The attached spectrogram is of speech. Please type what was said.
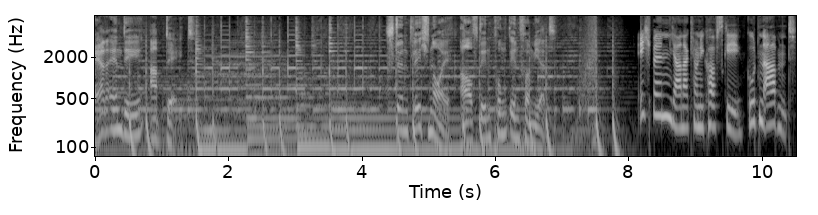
RND Update. Stündlich neu. Auf den Punkt informiert. Ich bin Jana Klonikowski. Guten Abend.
